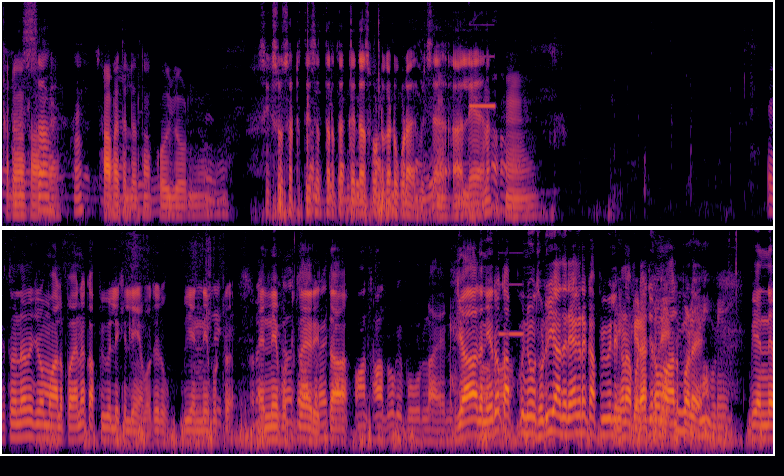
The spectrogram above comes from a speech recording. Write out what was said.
ਥੱਲੇ ਤਾਂ ਸਾਫ ਹੈ ਸਾਫ ਹੈ ਥੱਲੇ ਤਾਂ ਕੋਈ ਜੋੜ ਨਹੀਂ ਹੋਗਾ 160 से 70 तक के 10 फुट का टुकड़ा है पीछे आ लिया है ना ਹੂੰ एक तो इन्होंने जो माल पाया ना कापी पे लिख लिए हैं बहुते लोग भी इन्ने फुट इन्ने फुट पे रेता 5 ਸਾਲ ਹੋ ਗਏ ਬੋਰ ਲਾਏ ਨੂੰ ਯਾਦ ਨਹੀਂ ਉਹ ਕਾਪੀ ਨੂੰ ਥੋੜੀ ਯਾਦ ਰਿਹਾ ਕਿ ਕਾਪੀ 'ਤੇ ਲਿਖਣਾ ਪੜਾ ਜਦੋਂ ਮਾਲ ਪੜੇ ਬੜੇ ਵੀ ਇੰਨੇ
